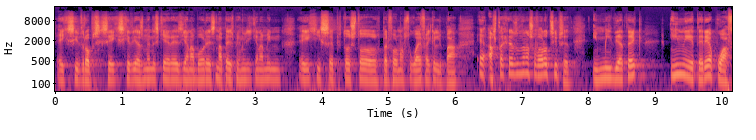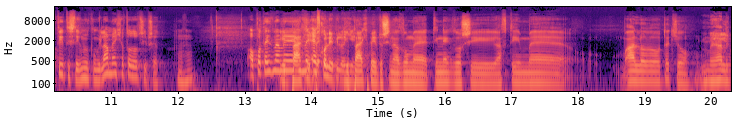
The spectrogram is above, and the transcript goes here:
έχεις υδρόψυξη, έχεις σχεδιασμένες κεραίες για να μπορέσεις να παίζεις παιχνίδια και να μην έχεις επιπτώσεις στο performance του WiFi κλπ. Ε, αυτά χρειάζονται ένα σοβαρό chipset. Η MediaTek είναι η εταιρεία που αυτή τη στιγμή που μιλάμε έχει αυτό το chipset. Οπότε ήταν είναι εύκολη επιλογή. Υπάρχει περίπτωση να δούμε την έκδοση αυτή με άλλο τέτοιο. Με, άλλη,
